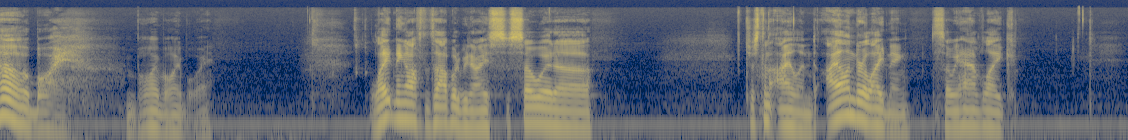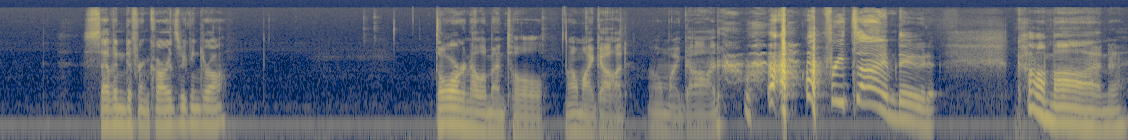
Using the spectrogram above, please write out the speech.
Oh boy. Boy, boy, boy. Lightning off the top would be nice. So would uh just an island. Island or lightning. So we have like seven different cards we can draw. Thorn Elemental. Oh my god. Oh my god. Every time, dude. Come on.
